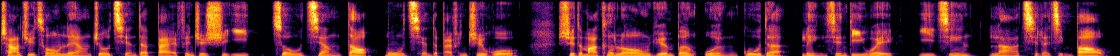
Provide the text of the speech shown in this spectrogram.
差距从两周前的百分之十一骤降到目前的百分之五，使得马克龙原本稳固的领先地位已经拉起了警报。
